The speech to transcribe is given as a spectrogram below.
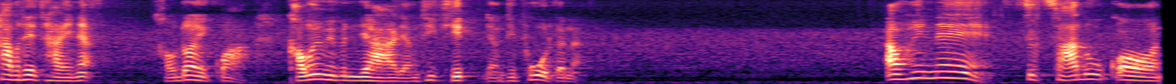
ถ้าประเทศไทยเนี่ยเขาด้อยกว่า เขาไม่มีปัญญาอย่างที่คิดอย่างที่พูดกันอะเอาให้แน่ศึกษาดูก่อน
